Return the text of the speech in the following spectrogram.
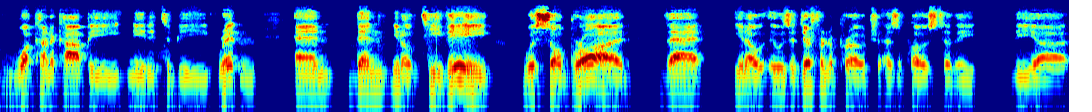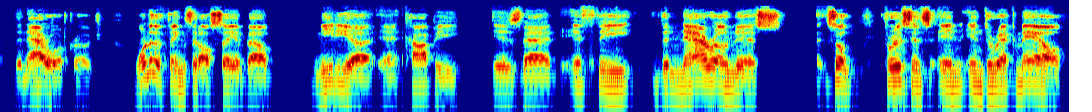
what kind of copy needed to be written. And then, you know, TV was so broad that, you know, it was a different approach as opposed to the, the, uh, the narrow approach. One of the things that I'll say about media and copy is that if the, the narrowness, so for instance, in, in direct mail,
